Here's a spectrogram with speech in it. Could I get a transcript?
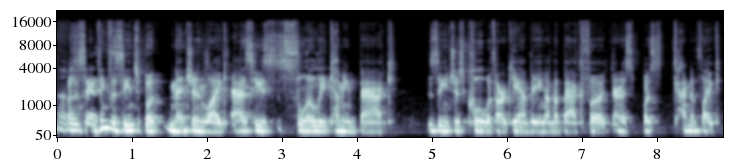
I was gonna say, I think the Tzeentch book mentioned like as he's slowly coming back, Tzeentch is cool with Archaon being on the back foot, and it was kind of like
